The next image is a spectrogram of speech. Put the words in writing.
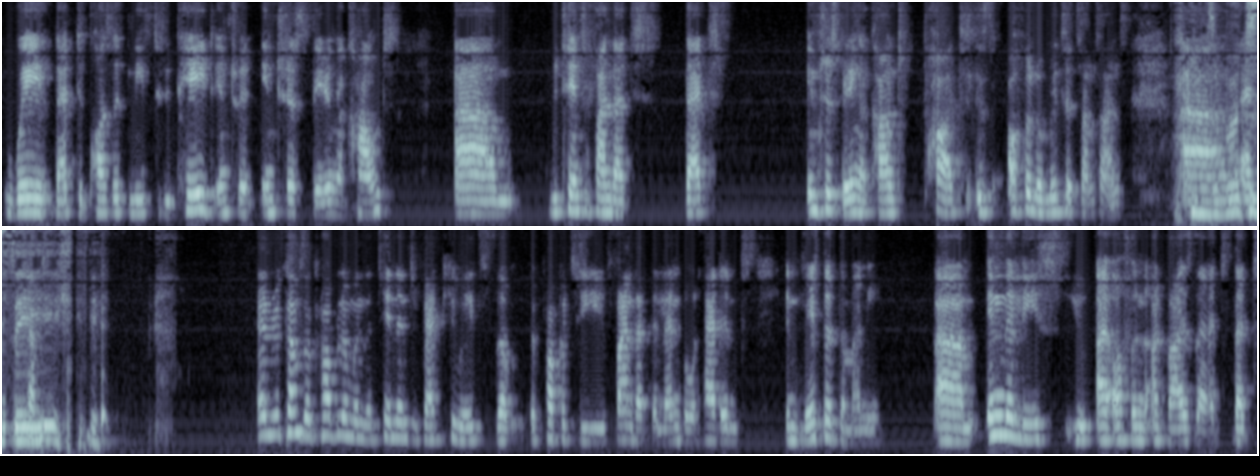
where that deposit needs to be paid into an interest bearing account. Um, we tend to find that that interest bearing account part is often omitted sometimes. Um, I was about to say. Becomes, and becomes a problem when the tenant evacuates the, the property. You find that the landlord hadn't invested the money um, in the lease, you, I often advise that that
